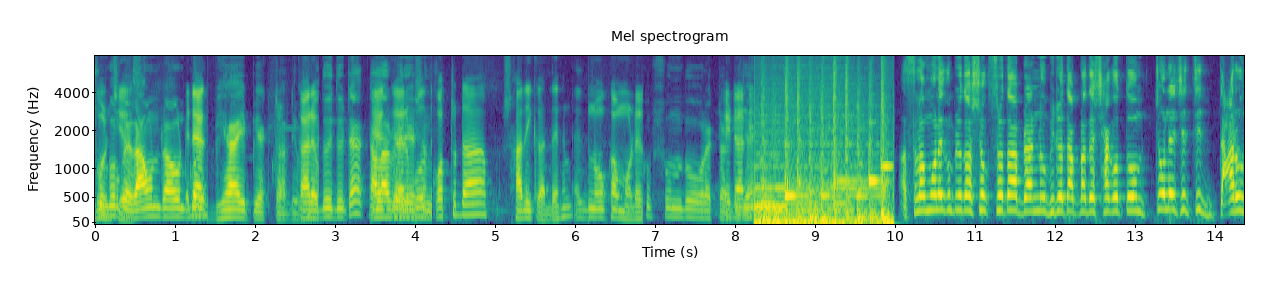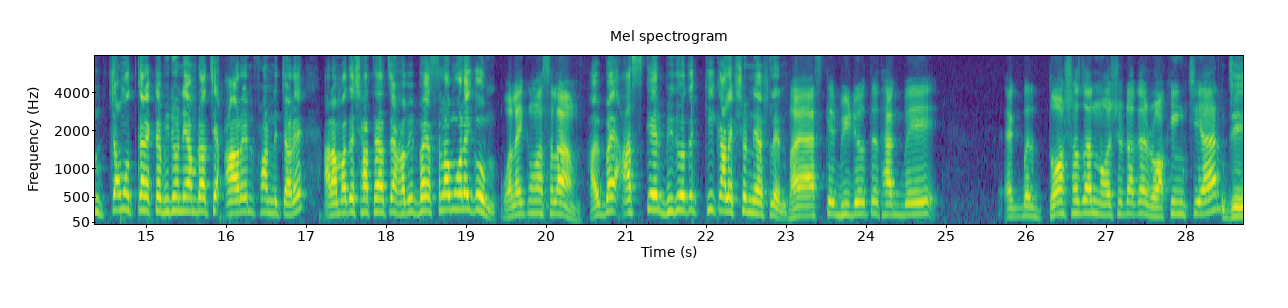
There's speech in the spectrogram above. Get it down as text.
সুন্দর করে রাউন্ড রাউন্ড ভিআইপি একটা দুই দুইটা কালার ভেরিয়েশন কতটা শাড়ি দেখেন। নৌকা মডেল খুব সুন্দর একটা এটা আসসালামু আলাইকুম প্রিয় দর্শক শ্রোতা ব্র্যান্ড নিউ ভিডিওতে আপনাদের স্বাগতম। চলে এসেছি দারুণ চমৎকার একটা ভিডিও নিয়ে। আমরা আছি আর এন ফার্নিচারে আর আমাদের সাথে আছে হাবিব ভাই আসসালামু আলাইকুম। ওয়ালাইকুম আসসালাম। হাবিব ভাই আজকের ভিডিওতে কি কালেকশন নিয়ে আসলেন? ভাই আজকের ভিডিওতে থাকবে একবার দশ হাজার নয়শো টাকার রকিং চেয়ার। জি।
